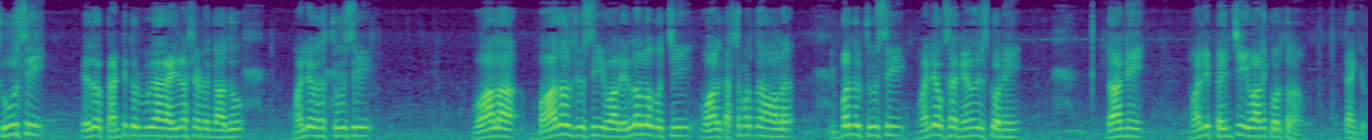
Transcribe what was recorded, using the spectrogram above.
చూసి ఏదో కంటి తుడుపుగా ఐదు లక్షలు ఇవ్వడం కాదు. మళ్ళీ ఒకసారి చూసి వాళ్ళ బాధలు చూసి వాళ్ళ ఇళ్ళలోకి వచ్చి వాళ్ళు కష్టపడుతున్న వాళ్ళ ఇబ్బందులు చూసి మళ్ళీ ఒకసారి నిర్ణయం తీసుకొని దాన్ని మళ్ళీ పెంచి వాళ్ళని కోరుతున్నాను థ్యాంక్ యూ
